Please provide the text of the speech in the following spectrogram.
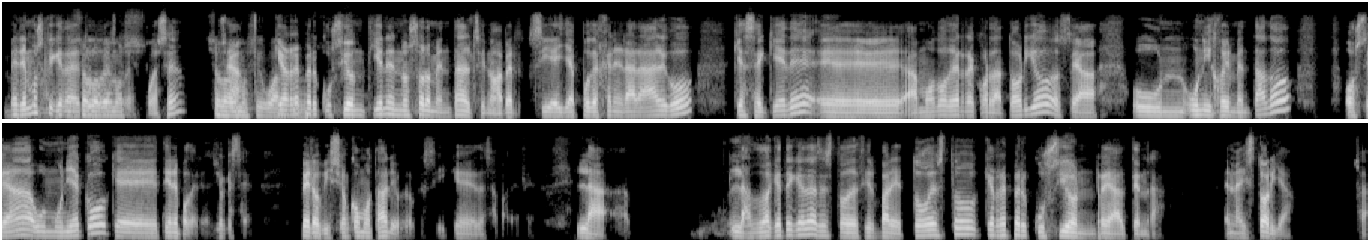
Veremos qué queda de lo todo esto vemos después, ¿eh? eso O lo sea, vemos igual. ¿Qué repercusión tiene no solo mental, sino a ver si ella puede generar algo que se quede eh, a modo de recordatorio, o sea, un, un hijo inventado, o sea, un muñeco que tiene poderes, yo qué sé. Pero visión como tal, yo creo que sí que desaparece. La, la duda que te queda es esto, decir, vale, todo esto, ¿qué repercusión real tendrá en la historia? O sea,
